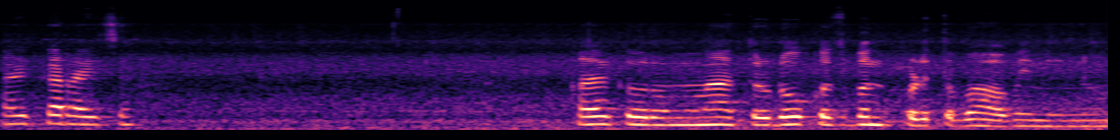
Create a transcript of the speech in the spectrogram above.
काय करायचं? काय करू मग? मात्र डोकंच बंद पडतं भावा बहिणीनं.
